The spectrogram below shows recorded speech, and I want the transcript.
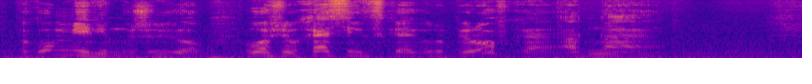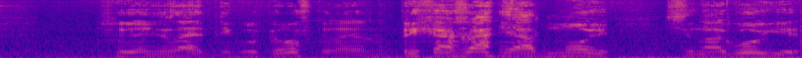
в каком мире мы живем? В общем, хасидская группировка, одна я не знаю, это не группировка, наверное, прихожане одной синагоги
